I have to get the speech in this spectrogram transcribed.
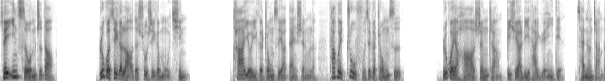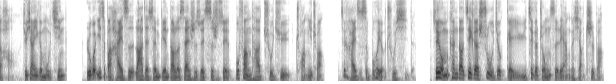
所以，因此我们知道，如果这个老的树是一个母亲，它有一个种子要诞生了，它会祝福这个种子。如果要好好生长，必须要离它远一点，才能长得好。就像一个母亲，如果一直把孩子拉在身边，到了三十岁、四十岁不放他出去闯一闯，这个孩子是不会有出息的。所以，我们看到这个树就给予这个种子两个小翅膀，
